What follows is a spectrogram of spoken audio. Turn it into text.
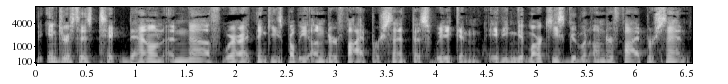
the interest has ticked down enough where I think he's probably under five percent this week. And if you can get Marquise Goodwin under five percent,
